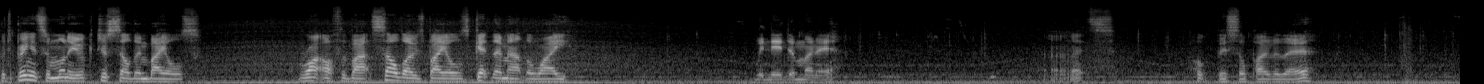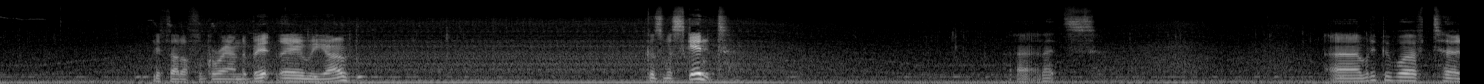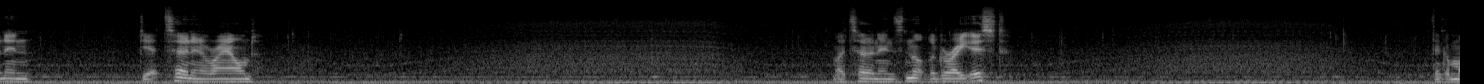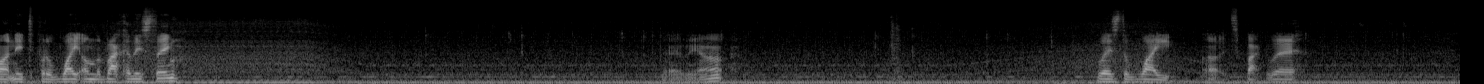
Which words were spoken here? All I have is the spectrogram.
But to bring in some money, we could just sell them bales. Right off the bat, sell those bales, get them out the way. We need the money. Uh, let's hook this up over there. Lift that off the ground a bit. There we go. Because we're skint. Uh, let's... Uh, would it be worth turning... Yeah, turning around. My turning's not the greatest. I think I might need to put a weight on the back of this thing. Where's the weight? Oh, it's back there.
